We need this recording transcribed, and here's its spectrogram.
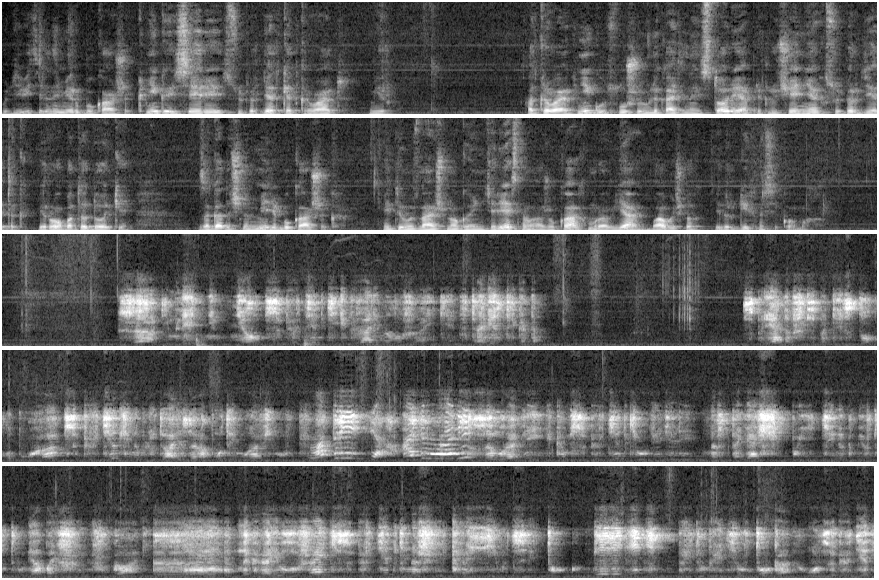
Удивительный мир букашек. Книга из серии «Супердетки открывают мир». Открывая книгу, слушаю увлекательные истории о приключениях супердеток и робота Доки в загадочном мире букашек. И ты узнаешь много интересного о жуках, муравьях, бабочках и других насекомых. Жарким летним днем супердетки играли на лужайке. В траве стрекота. Спрятавшись под листом лопуха, супердетки наблюдали за работой муравьев. Смотри, Уважайте, супердетки нашли красивый цветок. Берегите. Предупредил Тока, он супердет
